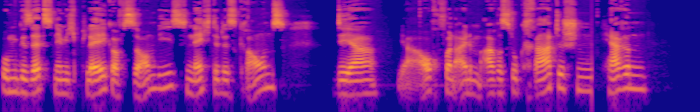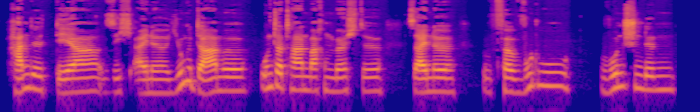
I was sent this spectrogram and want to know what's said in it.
umgesetzt, nämlich Plague of Zombies, Nächte des Grauens, der ja auch von einem aristokratischen Herren handelt, der sich eine junge Dame untertan machen möchte, seine vervoodoo-wunschenden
